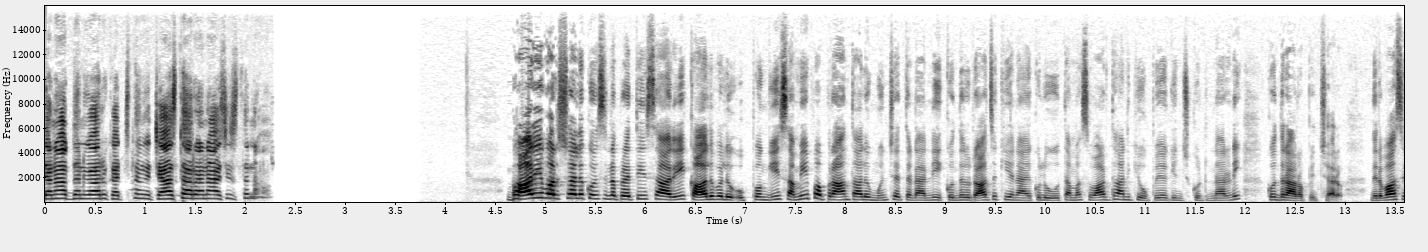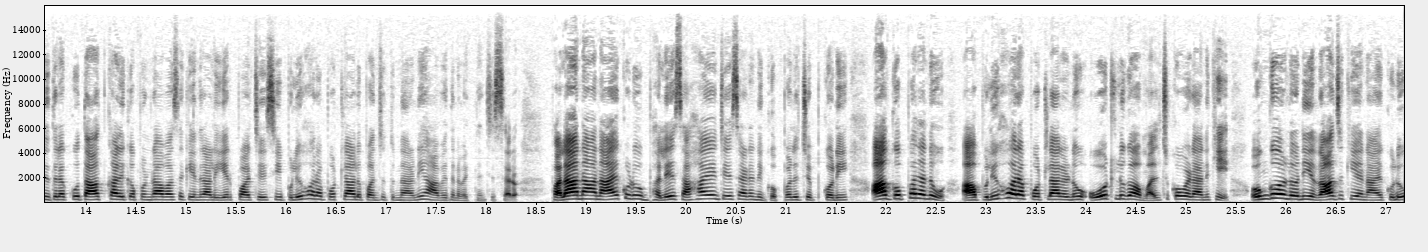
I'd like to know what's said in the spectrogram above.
జనార్దన్ గారు ఖచ్చితంగా చేస్తారని ఆశిస్తున్నాం. భారీ వర్షాలు కురిసిన ప్రతిసారి కాలువలు ఉప్పొంగి సమీప ప్రాంతాలు ముంచెత్తడాన్ని కొందరు రాజకీయ నాయకులు తమ స్వార్థానికి ఉపయోగించుకుంటున్నారని కొందరు ఆరోపించారు. నిర్వాసితులకు తాత్కాలిక పునరావాస కేంద్రాలు ఏర్పాటు చేసి పులిహోర పొట్లాలు పంచుతున్నారని ఆవేదన వ్యక్తం చేశారు. ఫలానా నాయకుడు భలే సహాయం చేశాడని గొప్పలు చెప్పుకొని ఆ గొప్పలను ఆ పులిహోర పొట్లాలను ఓట్లుగా మలుచుకోవడానికి ఒంగోలులోని రాజకీయ నాయకులు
